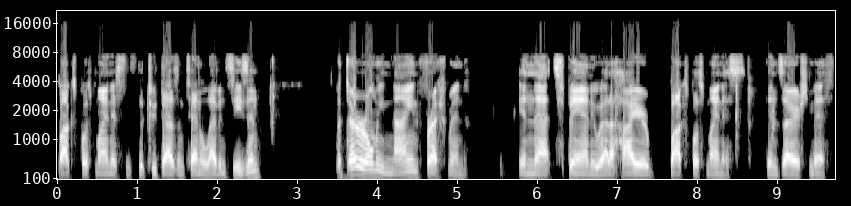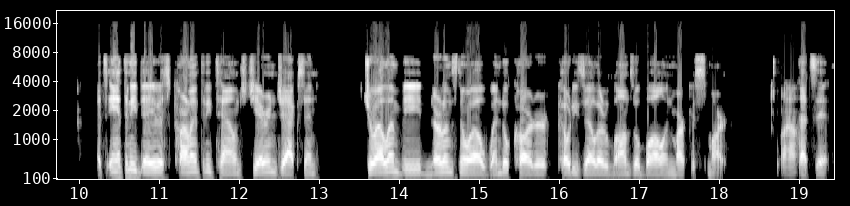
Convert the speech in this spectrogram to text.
box plus minus since the 2010 11 season. But there are only nine freshmen in that span who had a higher box plus minus than Zhaire Smith. That's Anthony Davis, Karl-Anthony Towns, Jaren Jackson, Joel Embiid, Nerlens Noel, Wendell Carter, Cody Zeller, Lonzo Ball, and Marcus Smart. Wow. That's it.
